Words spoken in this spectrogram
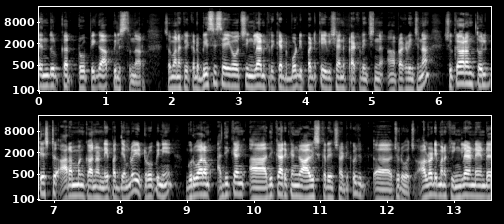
తెందుల్కర్ ట్రోఫీగా పిలుస్తున్నారు. సో మనకు ఇక్కడ బీసీసీఐ కావచ్చు ఇంగ్లాండ్ క్రికెట్ బోర్డు ఇప్పటికే ఈ విషయాన్ని ప్రకటించిన ప్రకటించిన శుక్రవారం తొలి టెస్ట్ ఆరంభం కానున్న నేపథ్యంలో ఈ ట్రోఫీని గురువారం అధికంగా అధికారికంగా ఆవిష్కరించినట్టు చూడవచ్చు. ఆల్రెడీ మనకి ఇంగ్లాండ్ అండ్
